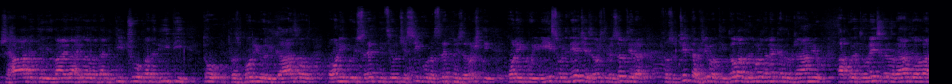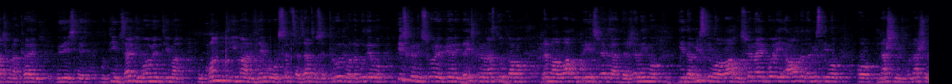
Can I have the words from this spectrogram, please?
šehadet ili dva ilaha ilala da bi ti čuo pa da bi i ti to prozborio ili kazao, oni koji su sretnici, oni će sigurno sretno i završiti, oni koji nisu, oni neće završiti bez obzira što su čitav život i dolazili možda nekad u džamiju, ako je to neiskreno radio, Allah ćemo na kraju, vidite, u tim zadnjim momentima ukloniti iman iz njegovog srca, zato se trudimo da budemo iskreni u svojoj vjeri, da iskreno nastupamo prema Allahu prije svega, da želimo i da mislimo Allahu sve najbolje, a onda da mislimo o, našim, o našoj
